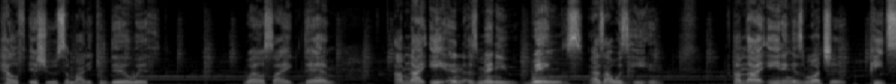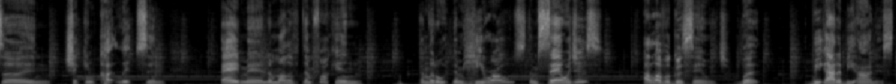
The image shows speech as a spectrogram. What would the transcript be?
health issues somebody can deal with, well, it's like, damn, I'm not eating as many wings as I was eating. I'm not eating as much pizza and chicken cutlets and hey man, them mother them fucking them little them heroes, them sandwiches. I love a good sandwich, but we gotta be honest.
